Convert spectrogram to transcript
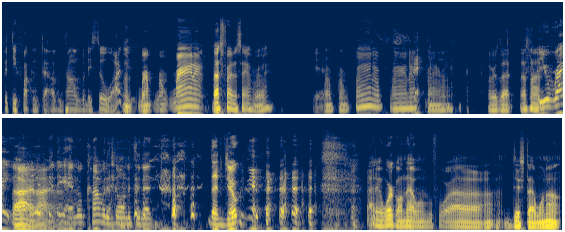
fifty fucking thousand times, but they still watch Mm. it. That's Fred and Sanford, right? Yeah. Or is that? That's not You're right. All right, That all right, nigga all had no confidence going into that. that joke. I didn't work on that one before I uh, dished that one out.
